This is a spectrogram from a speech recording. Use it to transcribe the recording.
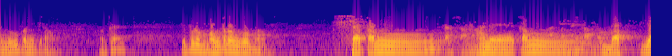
ఎందుకు పనికిరాం? ఓకే? ఇప్పుడు మంత్రం చూద్దాం. శతం అనేకం బహ్య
